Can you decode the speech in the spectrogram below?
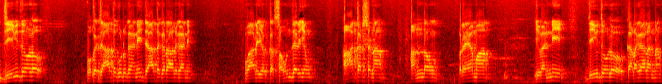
జీవితంలో ఒక జాతకుడు కానీ జాతకరాలు కానీ వాళ్ళ యొక్క సౌందర్యం ఆకర్షణ అందం ప్రేమ ఇవన్నీ జీవితంలో కలగాలన్నా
